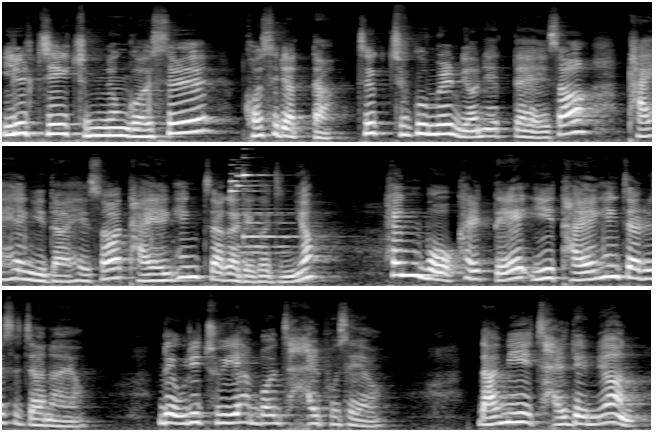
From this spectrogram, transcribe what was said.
일찍 죽는 것을 거스렸다. 즉 죽음을 면했다 해서 다행이다 해서 다행행자가 되거든요. 행복할 때 이 다행 행자를 쓰잖아요. 근데 우리 주위 한번 잘 보세요. 남이 잘 되면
